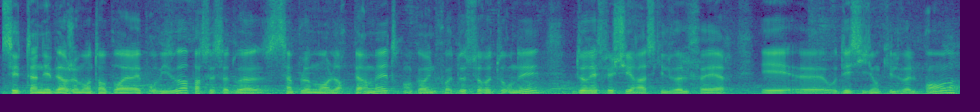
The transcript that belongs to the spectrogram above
C'est un hébergement temporaire et provisoire parce que ça doit simplement leur permettre, encore une fois, de se retourner, de réfléchir à ce qu'ils veulent faire et euh, aux décisions qu'ils veulent prendre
